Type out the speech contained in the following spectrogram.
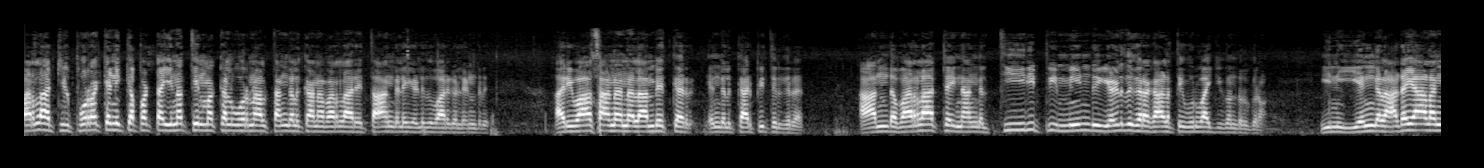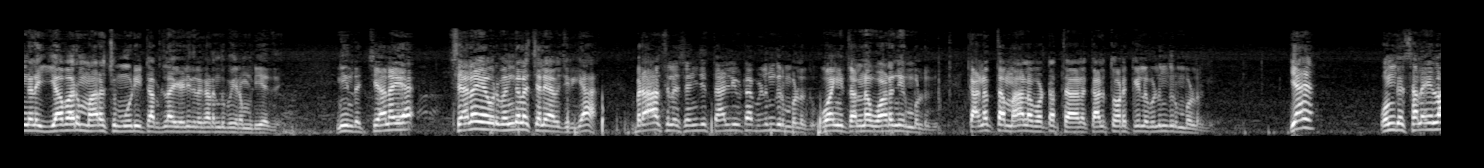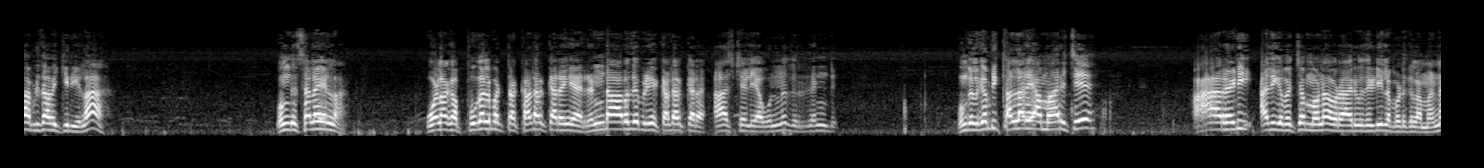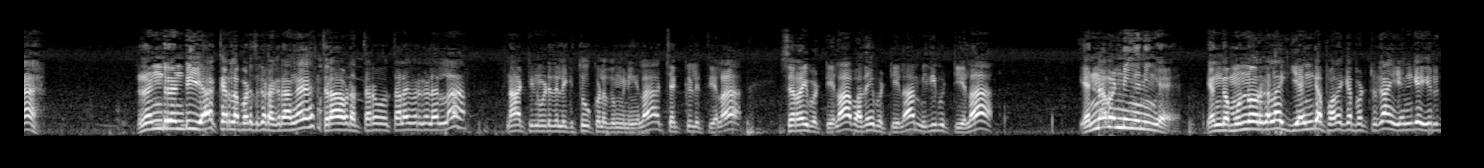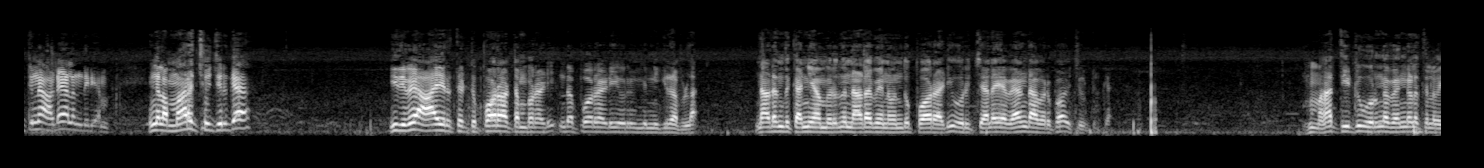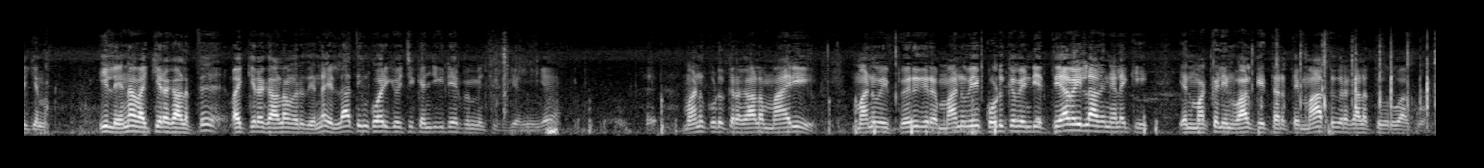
வரலாற்றில் புறக்கணிக்கப்பட்ட இனத்தின் மக்கள் ஒரு நாள் தங்களுக்கான வரலாறை தாங்களே எழுதுவார்கள் என்று அறிவாசானல் அம்பேத்கர் எங்களுக்கு கற்பித்திருக்கிறார். அந்த வரலாற்றை நாங்கள் திருப்பி மீண்டு எழுதுகிற காலத்தை உருவாக்கி கொண்டிருக்கிறோம். இனி எங்கள் அடையாளங்களை எவரும் மறைச்சு மூடிட்டு அப்படிலாம் எளிதில் கடந்து போயிட முடியாது. நீ இந்த சிலைய சிலைய ஒரு வெங்கல சிலையா வச்சிருக்கியா? பிராஸ்ல செஞ்சு தள்ளி விட்டா விழுந்துரும் பொழுது. ஓங்கி தள்ளினா உடஞ்சிரும் பொழுது. கணத்த மாலை போட்டா கழுத்தோட கீழே விழுந்துரும் பொழுது. ஏன்? உங்க சிலையெல்லாம் அப்படிதான் வைக்கிறீங்களா? உங்க சிலையெல்லாம். உலக புகழ்பெற்ற கடற்கரையை ரெண்டாவது பெரிய கடற்கரை ஆஸ்திரேலியா. ஒன்னு ரெண்டு. உங்களுக்கு எப்படி கல்லறையா மாறிச்சு? ஆறு அடி அதிகபட்சம் போனா ஒரு அறுபது அடியில் படுக்கலாமாண்ணா? ரெண்டு ரெண்டு ஏக்கர்ல படுத்து கிடக்குறாங்க. திராவிட தரவு தலைவர்கள் எல்லாம். நாட்டின் விடுதலைக்கு தூக்குல தொங்குனீங்களா செக்கிழுத்தியலா சிறைப்பட்டியலா வதைப்பட்டியலா மிதிப்பட்டியலா என்ன பண்ணீங்க நீங்க? எங்க முன்னோர்களா எங்க புதைக்கப்பட்டிருக்கான் எங்க இருக்குன்னு அடையாளம் தெரியாம. எங்களை மறைச்சு வச்சிருக்க? இதுவே ஆயிரத்தி எட்டு போராட்டம் போராடி இந்த போராடி ஒரு இங்கே நிற்கிறாப்புல நடந்து கன்னியாகுமரி இருந்து நடவேன் வந்து போராடி ஒரு சிலையை வேண்டாம் வெறுப்பா வச்சுக்கிட்டு இருக்கேன் மாற்றிட்டு ஒருங்க வெங்கலத்தில் வைக்கணும். இல்லைன்னா வைக்கிற காலத்து வைக்கிற காலம் வருது. என்ன எல்லாத்தையும் கோரிக்கை வச்சு கெஞ்சிக்கிட்டே இருப்பேன் வச்சுருக்கீங்க நீங்கள் மனு கொடுக்குற காலம் மாறி மனுவை பெறுகிற மனுவை கொடுக்க வேண்டிய தேவையில்லாத நிலைக்கு என் மக்களின் வாழ்க்கை தரத்தை மாத்துகிற காலத்தை உருவாக்குவோம்.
